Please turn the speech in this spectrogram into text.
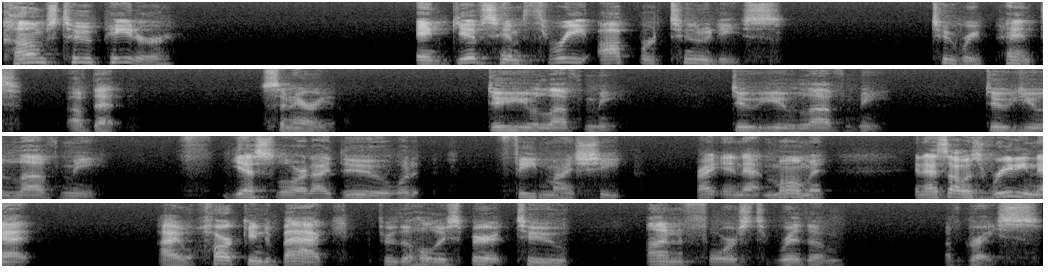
comes to Peter and gives him three opportunities to repent of that scenario. Do you love me? Do you love me? Do you love me? Yes, Lord, I do. What feed my sheep, right? In that moment. And as I was reading that, I hearkened back through the Holy Spirit to unforced rhythm of grace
